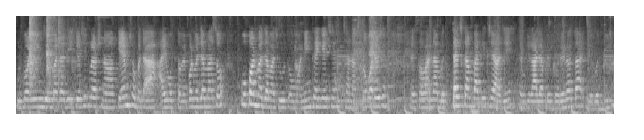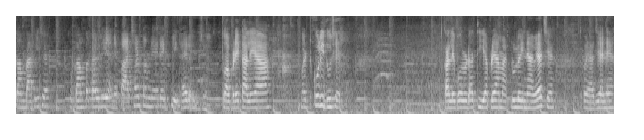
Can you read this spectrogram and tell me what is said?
ગુડ મોર્નિંગ જય માતાજી, જય શ્રી કૃષ્ણ. કેમ છો બધા? આઈ હોપ તમે પણ મજામાં છો હું પણ મજામાં છું. તો મોર્નિંગ થઈ ગઈ છે. ચા નાસ્તો કર્યો છે. અને સવારના બધા જ કામ બાકી છે આજે. કેમ કે કાલે આપણે ઘરે નહોતા, એટલે બધું જ કામ બાકી છે. તો કામ પતાવી દઈએ અને પાછળ તમને કંઈક દેખાઈ રહ્યું છે. તો આપણે કાલે આ મટકું લીધું છે. કાલે બરોડાથી આપણે આ માટલું લઈને આવ્યા છે. તો આજે એને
